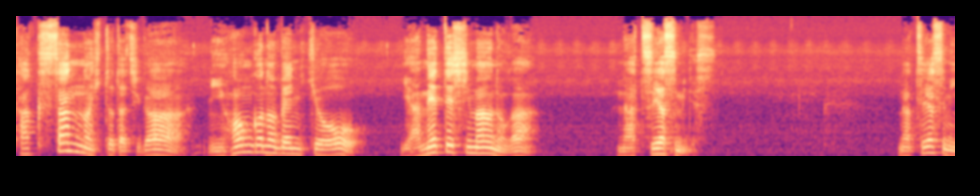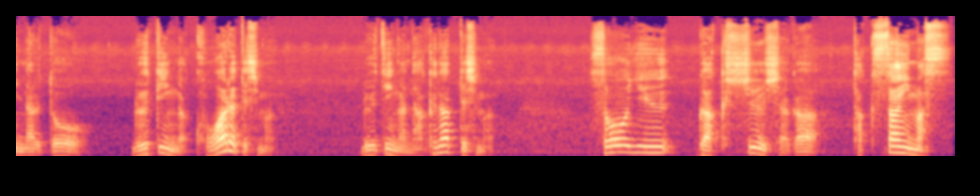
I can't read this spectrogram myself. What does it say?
たくさんの人たちが日本語の勉強をやめてしまうのが夏休みです。夏休みになるとルーティンが壊れてしまう。ルーティンがなくなってしまう。そういう学習者がたくさんいます。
